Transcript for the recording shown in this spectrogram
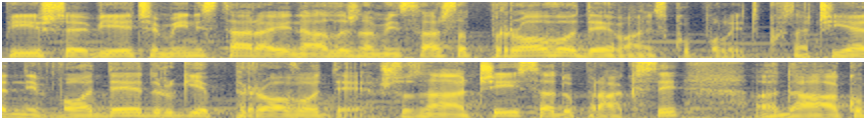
piše vijeće ministara i nadležna ministarstva provode vanjsku politiku. Znači jedni vode, drugi je provode, što znači sad u praksi da ako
